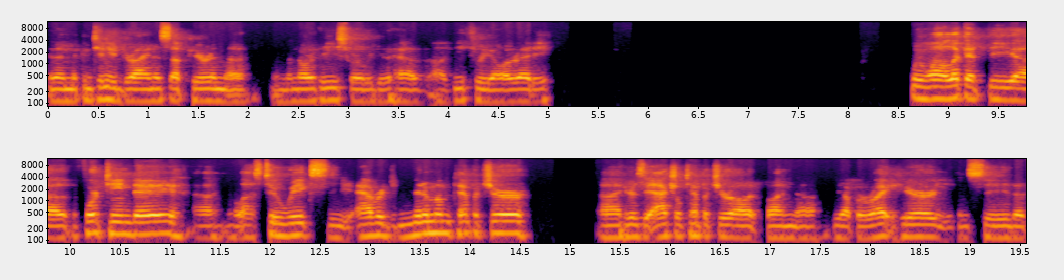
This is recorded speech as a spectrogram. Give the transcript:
and then the continued dryness up here in the, in the northeast where we do have uh, D3 already. we want to look at the, uh, the 14 day, uh, the last two weeks, the average minimum temperature. Uh, here's the actual temperature on uh, the upper right here. You can see that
